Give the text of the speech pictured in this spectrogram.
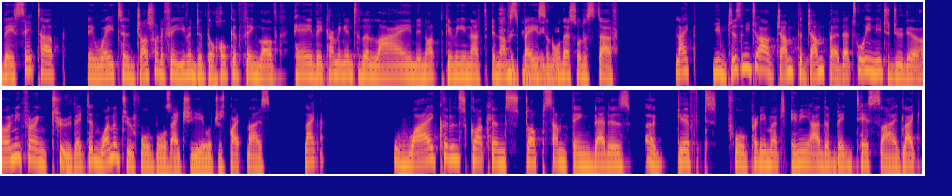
They set up. They waited. Josh Van der even did the hooker thing of, hey, they're coming into the line. They're not giving enough enough space and all that sort of stuff. Like you just need to out jump the jumper. That's all you need to do. They're only throwing two. They did one or two four balls actually, which was quite nice. Like, why couldn't Scotland stop something that is a gift for pretty much any other big test side? Like,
